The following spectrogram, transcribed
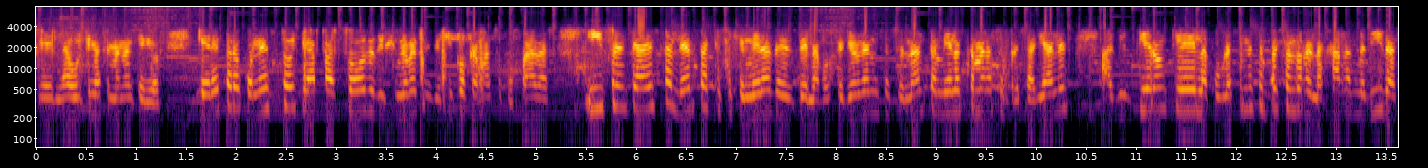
que la última semana anterior. Querétaro con esto ya pasó de 19 a 35 camas ocupadas. Y frente a esta alerta que se genera desde la vocería organizacional, también las cámaras empresariales advirtieron que la población está empezando a relajar las medidas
